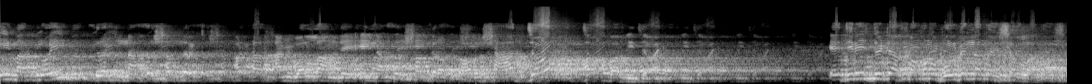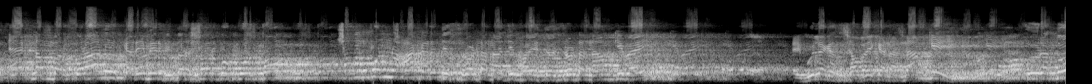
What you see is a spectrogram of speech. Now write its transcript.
এই মাত্রই সুরাতুন নাসর শব্দের অর্থাৎ আমি বললাম যে এই নাসর শব্দের অর্থ হলো সাহায্য, অথবা বিজয়। এই জিনিস দুইটা কখনো বলবেন না তো ইনশাল্লাহ এক নম্বর কারিমের ভিতরে সর্বপ্রথম সম্পূর্ণ আকারে যে সুরাটা নাজিল হয়েছে, ওই নাম কি ভাই? ভুলে গেছে সবাই কেন? নাম কি? সূরাতুল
